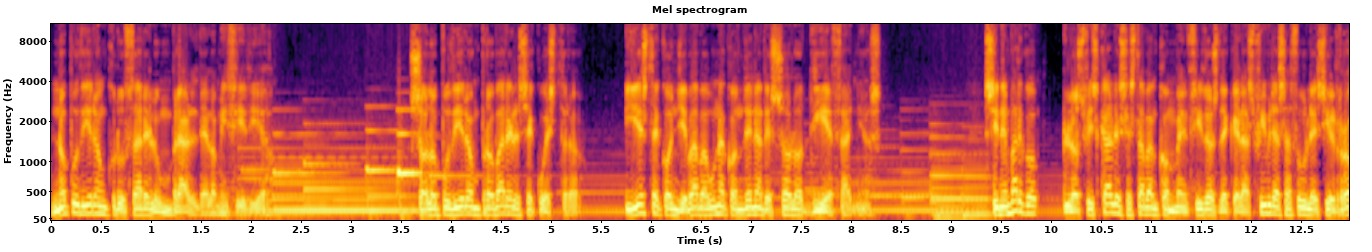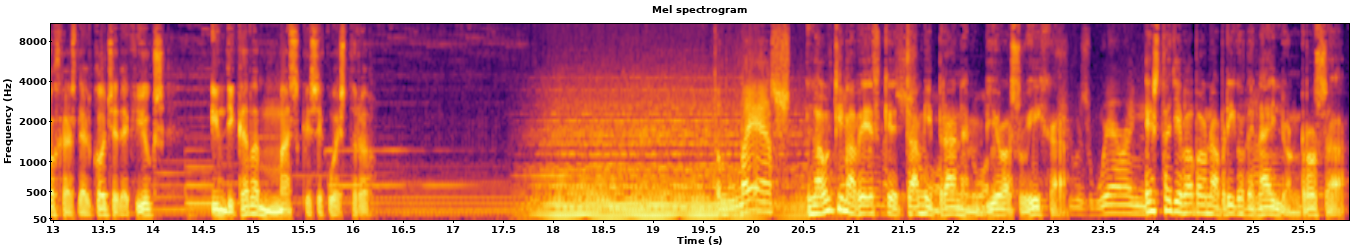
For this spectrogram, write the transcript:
no pudieron cruzar el umbral del homicidio. Solo pudieron probar el secuestro, y este conllevaba una condena de solo 10 años. Sin embargo, los fiscales estaban convencidos de que las fibras azules y rojas del coche de Hughes indicaban más que secuestro. La última vez que Tammy Brannan vio a su hija, esta llevaba un abrigo de nylon rosa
